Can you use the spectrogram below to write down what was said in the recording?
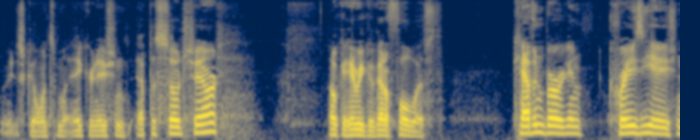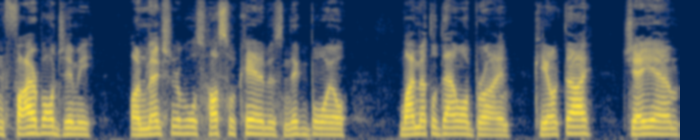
Let me just go into my Anchor Nation episode chart. Okay, here we go. Got a full list. Kevin Bergen, Crazy Asian, Fireball Jimmy, Unmentionables, Hustle Cannabis, Nick Boyle, My Mental Download Brian, Keontae, JM,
